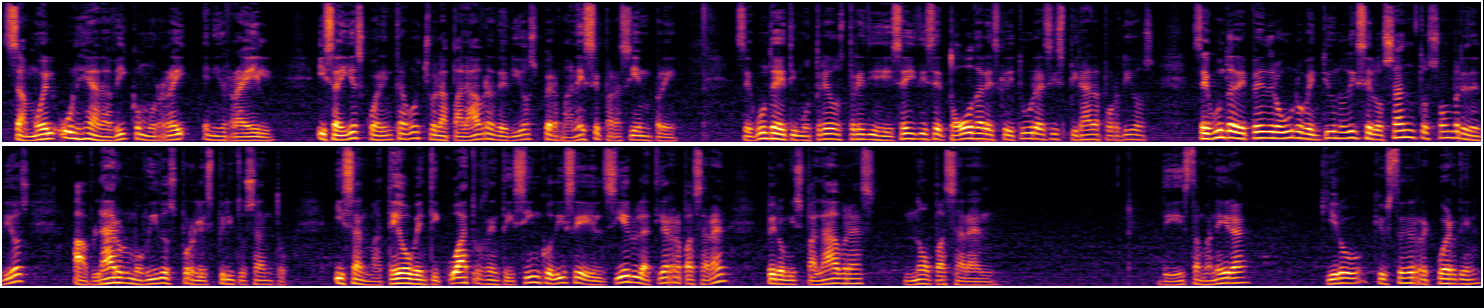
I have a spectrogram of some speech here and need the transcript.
Samuel unge a David como rey en Israel. Isaías 48, la palabra de Dios permanece para siempre. Segunda de Timoteo 3:16 dice, toda la escritura es inspirada por Dios. Segunda de Pedro 1:21 dice, los santos hombres de Dios hablaron movidos por el Espíritu Santo. Y San Mateo 24:35 dice, el cielo y la tierra pasarán, pero mis palabras no pasarán. De esta manera, quiero que ustedes recuerden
